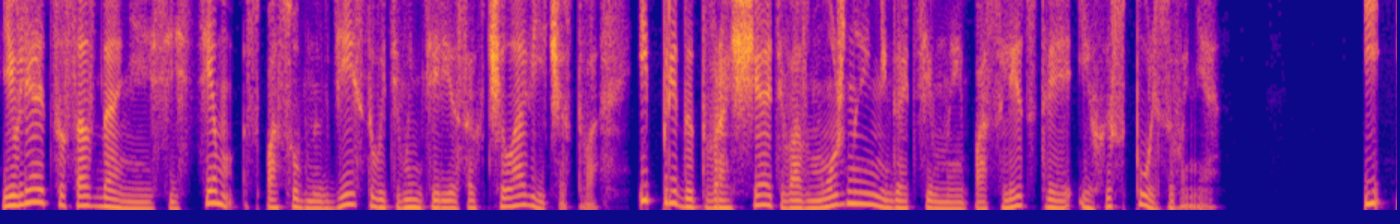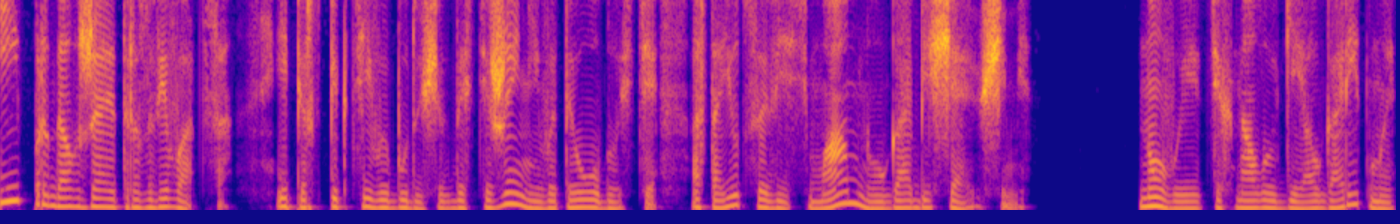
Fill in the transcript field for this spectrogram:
является создание систем, способных действовать в интересах человечества и предотвращать возможные негативные последствия их использования. ИИ продолжает развиваться, и перспективы будущих достижений в этой области остаются весьма многообещающими. Новые технологии и алгоритмы,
